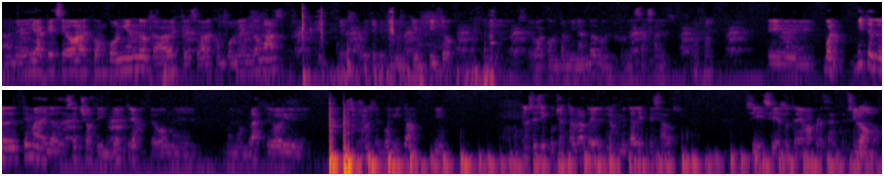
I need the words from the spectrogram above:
A medida que se va descomponiendo, cada vez que se va descomponiendo más, eh, viste que tiene un tiempito, eh, se va contaminando con, con esas sales. Eh, bueno, ¿viste del tema de los desechos de industrias que vos me, me nombraste hoy hace poquito? Bien. No sé si escuchaste hablar de los metales pesados. Sí, sí, eso tenía más presente. Sí. Plomo.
